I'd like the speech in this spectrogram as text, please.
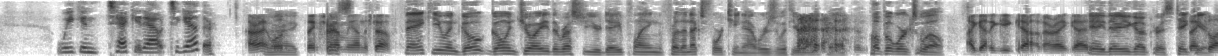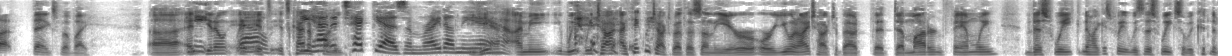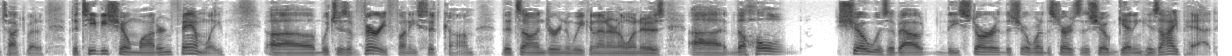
we can tech it out together. All right, All well, right. thanks for Chris- having me on the show. Thank you, and go go enjoy the rest of your day playing for the next 14 hours with your iPad. Hope it works well. I got to geek out. All right, guys. Hey, there you go, Chris. Take Thanks care. Thanks a lot. Thanks. Bye bye. Uh, and He- you know, wow. it's it's kind he of had funny. a techgasm right on the air. Yeah, I mean, we we talked. I think we talked about this on the air, or, or you and I talked about that uh, Modern Family this week. No, I guess we, it was this week, so we couldn't have talked about it. The TV show Modern Family, uh, which is a very funny sitcom that's on during the week, and I don't know when it is. Uh, the whole show was about the star of the show, one of the stars of the show, getting his iPad.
